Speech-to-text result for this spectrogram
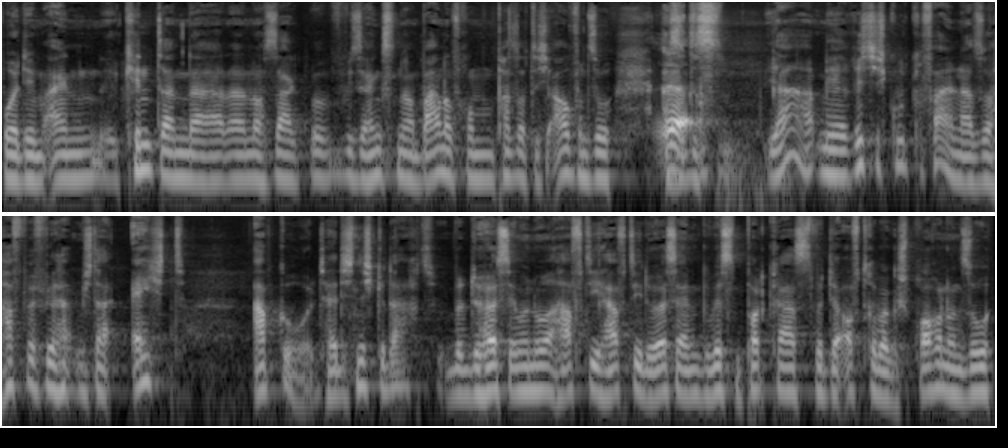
wo dem ein Kind dann da, da noch sagt, wieso hängst du nur am Bahnhof rum, pass auf dich auf und so. Also Ja. das ja, hat mir richtig gut gefallen. Also Haftbefehl hat mich da echt abgeholt. Hätte ich nicht gedacht. Du hörst ja immer nur Hafti, Hafti, du hörst ja in gewissen Podcasts, wird ja oft drüber gesprochen und so.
